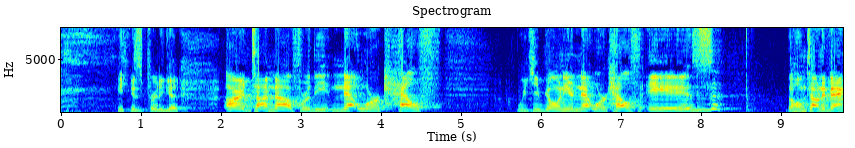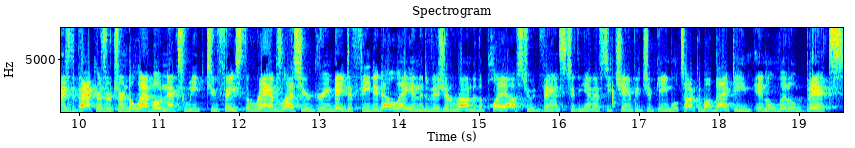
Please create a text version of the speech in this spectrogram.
he is pretty good. All right, time now for the network health. We keep going here. Network health is the hometown advantage. The Packers return to Lambeau next week to face the Rams. Last year, Green Bay defeated LA in the division round of the playoffs to advance to the NFC Championship game. We'll talk about that game in a little bit.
